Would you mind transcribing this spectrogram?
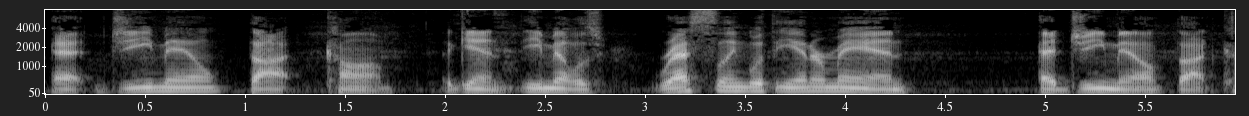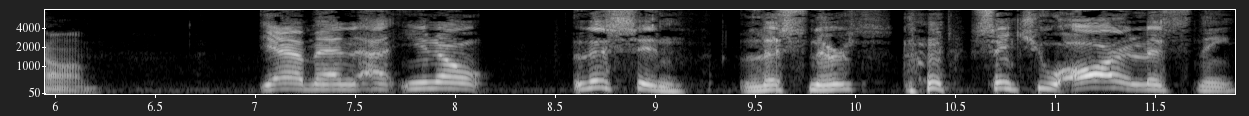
at gmail.com. Again, email is wrestlingwiththeinnerman at gmail.com. Yeah, man. You know, listen, listeners, since you are listening,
